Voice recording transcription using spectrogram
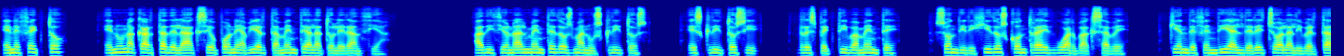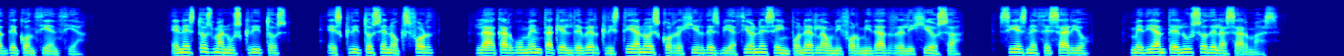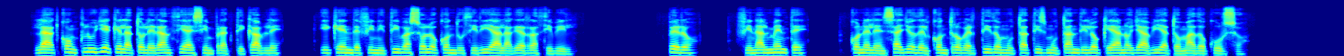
En efecto, en una carta de Locke se opone abiertamente a la tolerancia. Adicionalmente dos manuscritos, escritos y, respectivamente, son dirigidos contra Edward Baxabe, quien defendía el derecho a la libertad de conciencia. En estos manuscritos, escritos en Oxford, Locke argumenta que el deber cristiano es corregir desviaciones e imponer la uniformidad religiosa, si es necesario, mediante el uso de las armas. Locke concluye que la tolerancia es impracticable, y que en definitiva solo conduciría a la guerra civil. Pero, finalmente, con el ensayo del controvertido Mutatis Mutandi Loqueano ya había tomado curso.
